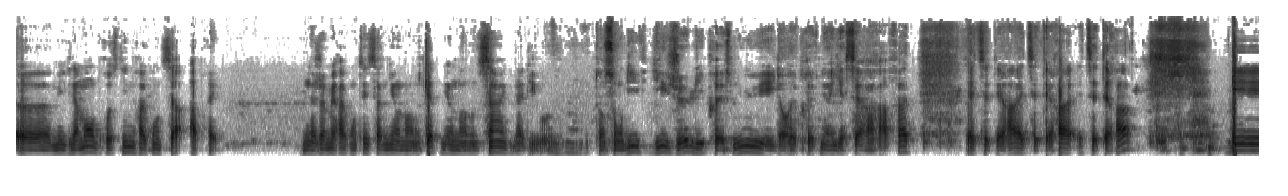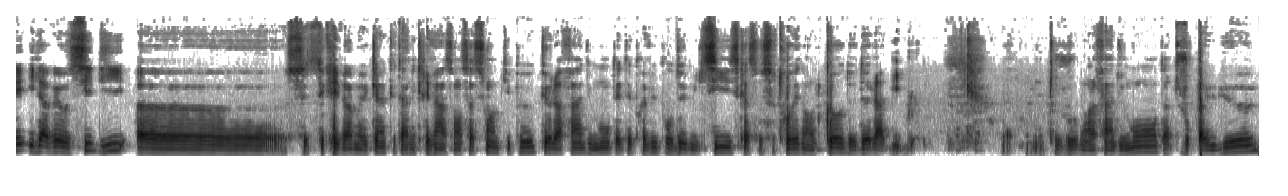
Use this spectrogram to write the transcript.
Mais évidemment, Droslin raconte ça après. Il n'a jamais raconté ça ni en 94 ni en 95. Il a dit oh, dans son livre, il dit je l'ai prévenu et il aurait prévenu Yasser Arafat, etc., etc., etc. Et il avait aussi dit, euh, cet écrivain américain qui est un écrivain à sensation un petit peu, que la fin du monde était prévue pour 2006, car ça se trouvait dans le code de la Bible. On est toujours dans la fin du monde, ça n'a toujours pas eu lieu.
